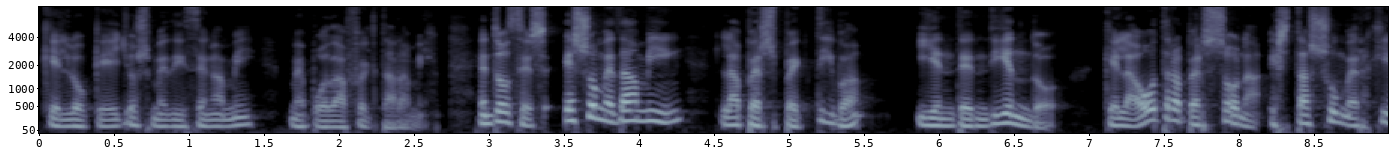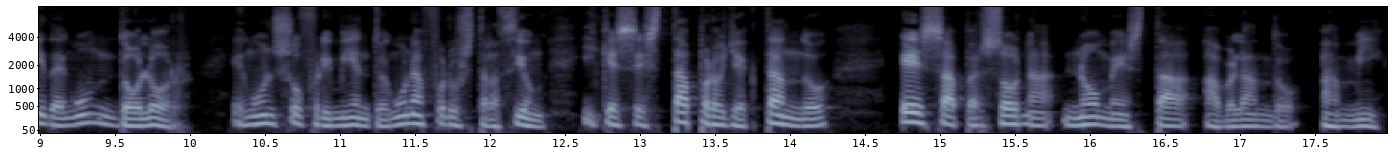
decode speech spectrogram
que lo que ellos me dicen a mí me pueda afectar a mí. Entonces, eso me da a mí la perspectiva y entendiendo que la otra persona está sumergida en un dolor, en un sufrimiento, en una frustración y que se está proyectando, esa persona no me está hablando a mí.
